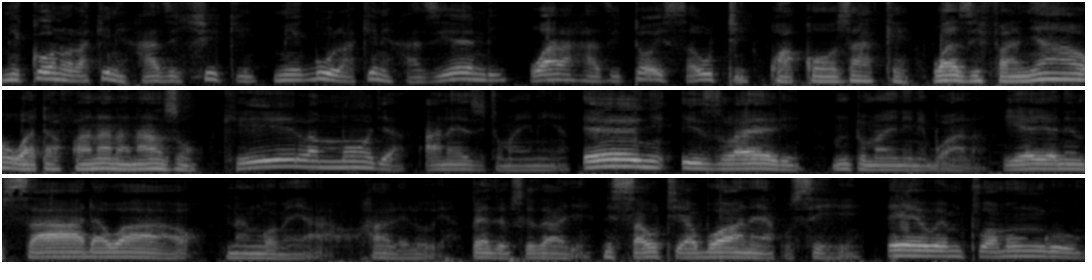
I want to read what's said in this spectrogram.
Mikono lakini hazishiki. Miguu lakini haziendi. Wala hazitoi sauti kwa koo zake. Wazifanyao watafanana nazo. Kila mmoja anayezitumainia. Enyi israeli mtumainini bwana. Yeye ni msaada wao na ngome yao. Haleluya. Mpenzi msikilizaji ni sauti ya bwana ya kusihi. Ewe mtu wa mungu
